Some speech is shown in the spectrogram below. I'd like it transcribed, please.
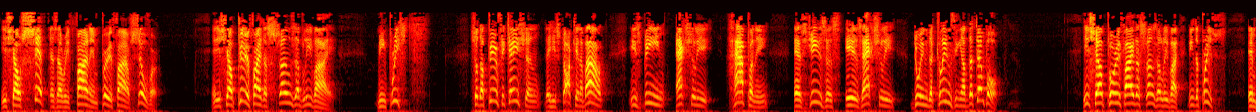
He shall sit as a refining purifier of silver. And he shall purify the sons of Levi, mean priests. So the purification that he's talking about is being actually happening as Jesus is actually doing the cleansing of the temple. He shall purify the sons of Levi, mean the priests, and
